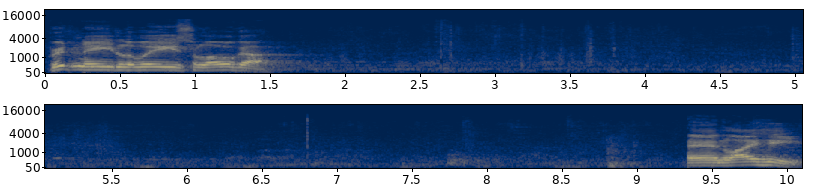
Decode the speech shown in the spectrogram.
Brittany Louise Lauga. Ann Leahy.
